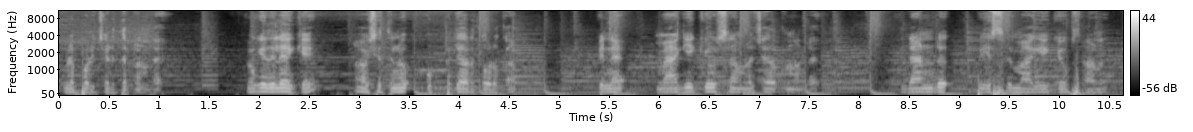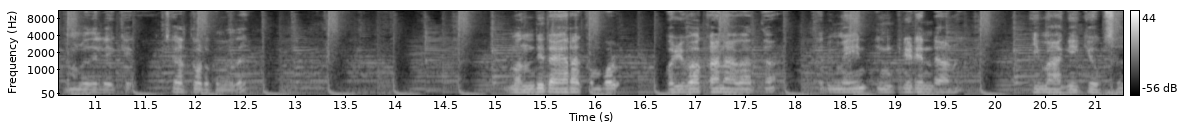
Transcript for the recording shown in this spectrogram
ഇവിടെ പൊടിച്ചെടുത്തിട്ടുണ്ട്. നമുക്കിതിലേക്ക് ആവശ്യത്തിന് ഉപ്പ് ചേർത്ത് കൊടുക്കാം. പിന്നെ മാഗി ക്യൂബ്സ് നമ്മൾ ചേർക്കുന്നുണ്ട്. രണ്ട് പീസ് മാഗി ക്യൂബ്സ് ആണ് നമ്മളിതിലേക്ക് ചേർത്ത് കൊടുക്കുന്നത്. മന്തി തയ്യാറാക്കുമ്പോൾ ഒഴിവാക്കാനാകാത്ത ഒരു മെയിൻ ഇൻഗ്രീഡിയന്റ് ആണ് ഈ മാഗി ക്യൂബ്സ്.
